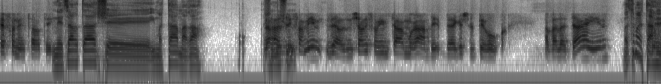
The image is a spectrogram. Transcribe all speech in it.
איפה נעצרתי? נעצרת שעם הטעם הרע. לא, אז שמישהו- לפעמים, זהו, זה נשאר לפעמים טעם רע ברגע של פירוק. אבל עדיין, מה זאת אומרת טעם אה,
